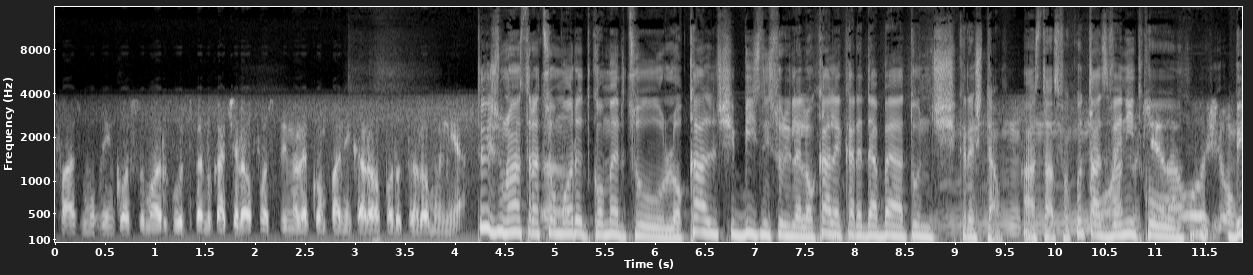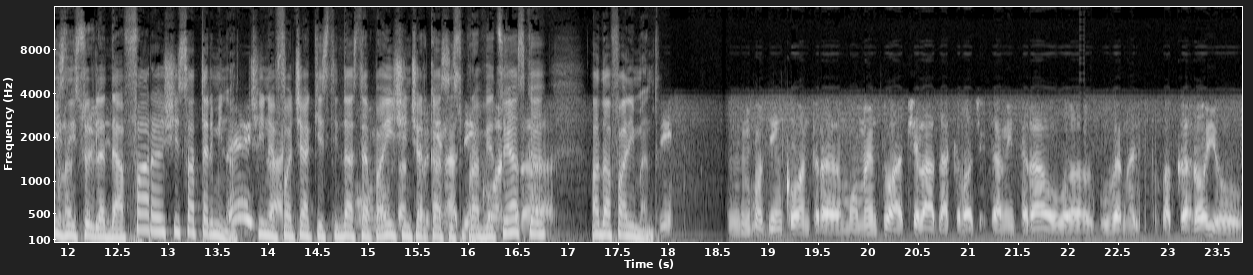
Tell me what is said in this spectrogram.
Fast Moving Consumer Goods, pentru că acelea au fost primele companii care au apărut în România. Deci dumneavoastră ați omorât comerțul local și businessurile locale care de-abia atunci creșteau. Asta ați făcut, ați venit cu businessurile de afară și s-a terminat. Exact. Cine făcea chestii de-astea pe aici și încerca să supraviețuiască, a dat faliment. Din, nu, din contră, în momentul acela, dacă vă aduceți aminte, erau uh, guvernări după Căroiu.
